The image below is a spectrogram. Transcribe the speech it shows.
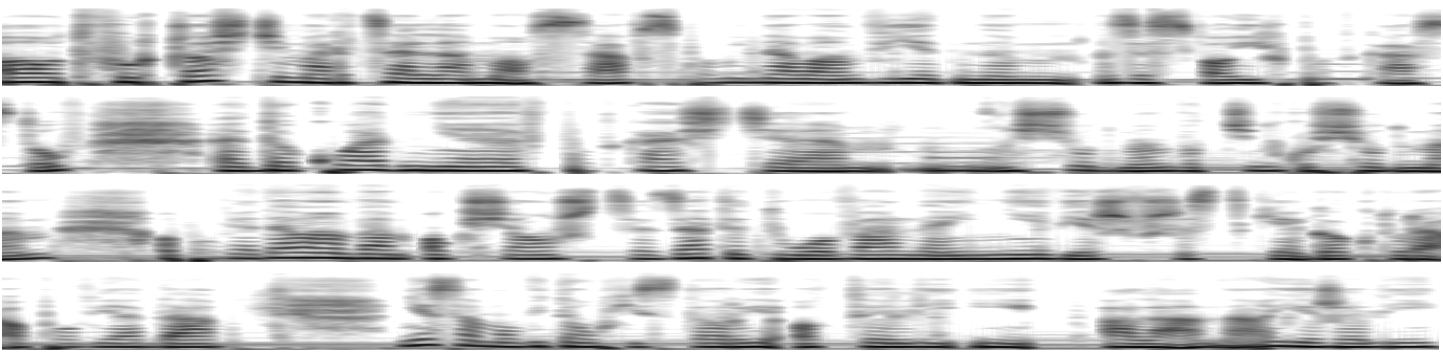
O twórczości Marcela Mossa wspominałam w jednym ze swoich podcastów, e, dokładnie w podcaście mm, siódmym, w odcinku siódmym, opowiadałam Wam o książce zatytułowanej Nie wiesz wszystkiego, która opowiada niesamowitą historię Otyli i Alana. Jeżeli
